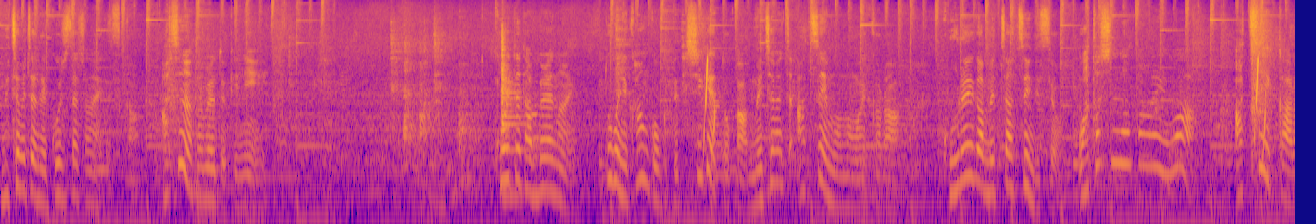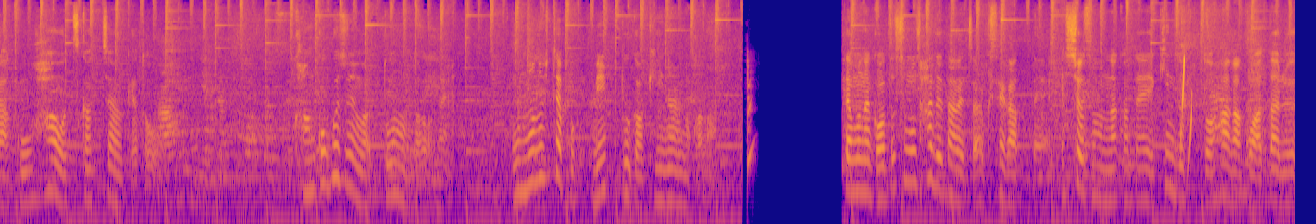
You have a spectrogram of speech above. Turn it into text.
めちゃめちゃ猫舌じゃないですか。熱いの食べる時にて食べれない。特に韓国ってチゲとかめちゃめちゃ熱いもの多いからこれがめっちゃ熱いんですよ。私の場合は熱いからこう歯を使っちゃうけど韓国人はどうなんだろうね。女の人やっぱリップが気になるのかな。でもなんか私も歯で食べちゃう癖があって師匠さんの中で金属と歯がこう当たる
